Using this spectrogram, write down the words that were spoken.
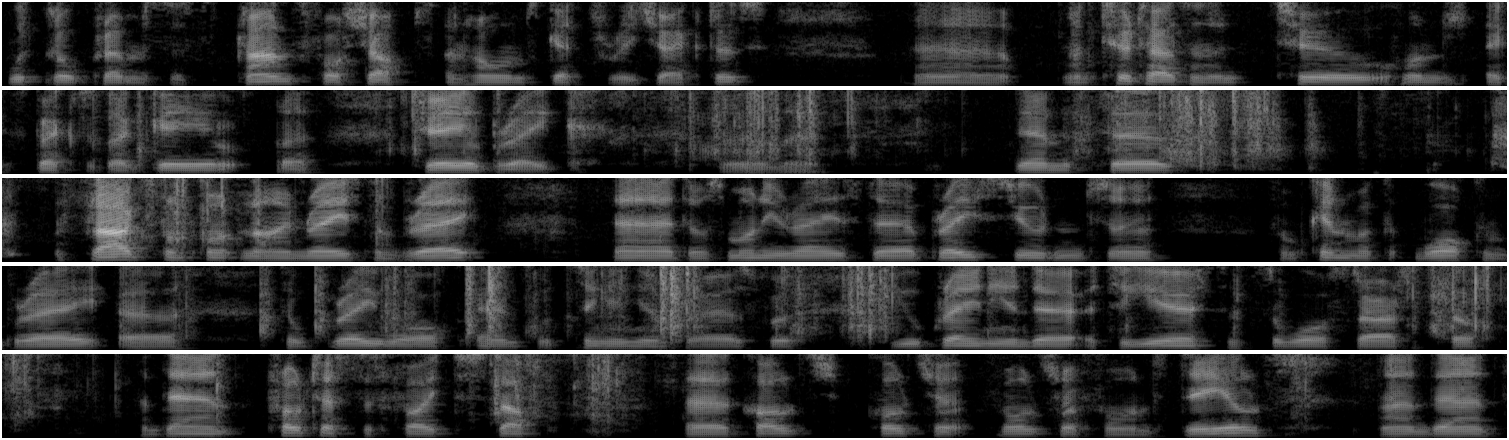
Wicklow premises. Plans for shops and homes get rejected. Uh, in 2002, expected a gale uh, jailbreak. And uh, then it says flag from Frontline raised in Bray. Uh, there was money raised. Bray students uh, from Walk in Bray uh, the Bray Walk ends with singing and prayers for Ukrainian there. It's a year since the war started, so and then protesters fight to stop uh, culture, culture vulture fund deals, and then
